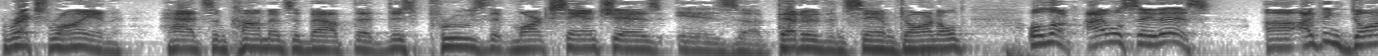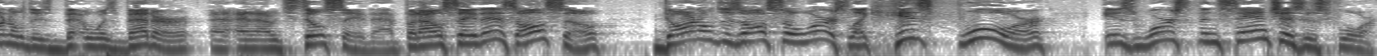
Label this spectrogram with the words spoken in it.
Rex Ryan had some comments about that this proves that Mark Sanchez is uh, better than Sam Darnold. Well, look, I will say this. Uh, I think Darnold is be- was better, and I would still say that. But I'll say this also Darnold is also worse. Like his floor is worse than Sanchez's floor.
